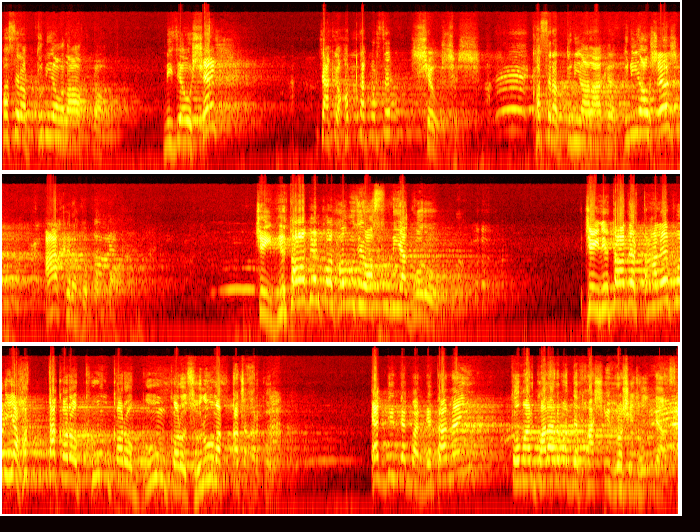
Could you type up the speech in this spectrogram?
খসেরা দুনিয়াওয়ালা আখরা নিজেও শেষ যাকে হত্যা করছে, সেও শেষ। খসেরা দুনিয়া আখেরা দুনিয়াও শেষ আখেরা যেই নেতাদের কথা অনুযায়ী অস্ত্র নিয়ে যেই নেতাদের তালে পড়িয়ে হত্যা করো, খুন করো, গুম করো, জুলুম, অত্যাচার করো, একদিন দেখবার নেতা নাই, তোমার গলার মধ্যে ফাঁসির রশি ঝুলতে আছে।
